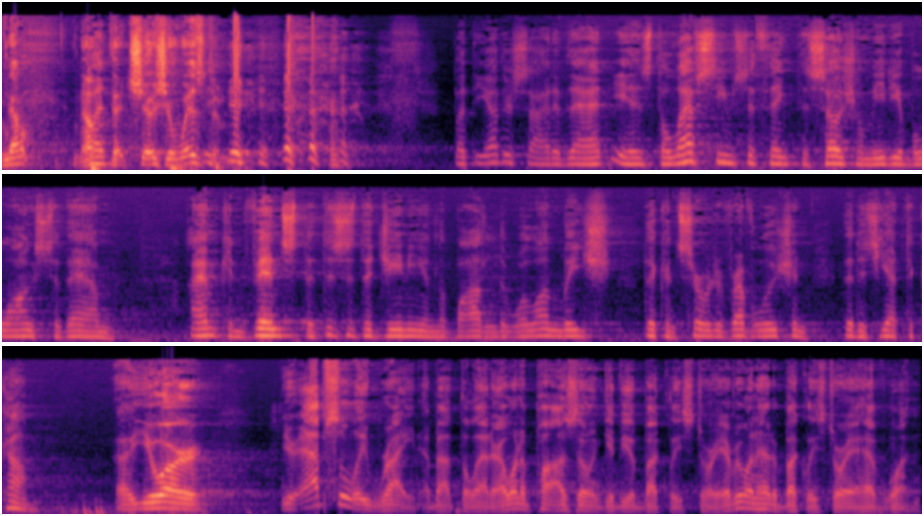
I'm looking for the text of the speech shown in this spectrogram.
No, no, But- that shows your wisdom. But the other side of that is the left seems to think that social media belongs to them. I am convinced that this is the genie in the bottle that will unleash the conservative revolution that is yet to come. Uh, you are, you're absolutely right about the latter. I want to pause though and give you a Buckley story. Everyone had a Buckley story. I have one.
